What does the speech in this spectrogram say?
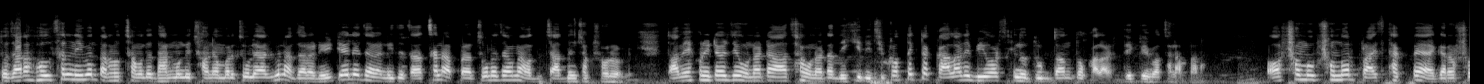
তো যারা হোলসেল নেবেন, তারা হচ্ছে আমাদের ধানমন্ডি ছয় নম্বরে চলে আসবেন। আর যারা রিটেলে যারা নিতে চাচ্ছেন, আপনারা চলে যাবেন, আমাদের চার দিন ছক শোরুমে। তো আমি এখন এটার যে ওনাটা আছে, ওনাটা দেখিয়ে দিচ্ছি। প্রত্যেকটা কালারে ভিউয়ার্স কিন্তু দুর্দান্ত কালার দেখতেই পাচ্ছেন আপনারা। অসম্ভব সুন্দর প্রাইস থাকবে এগারোশো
